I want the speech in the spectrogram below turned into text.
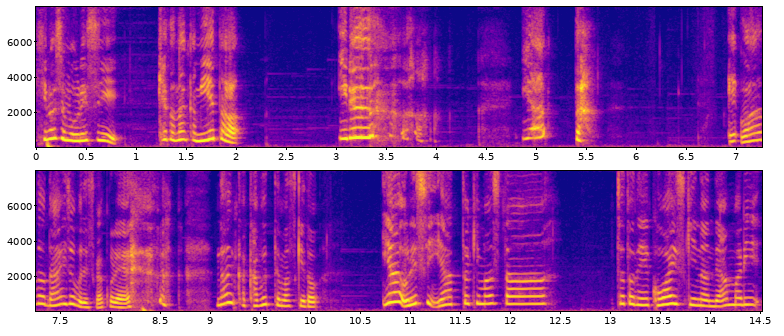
ヒロシも嬉しい。けどなんか見えたいるやったえ、ワード大丈夫ですか？これ。なんか被ってますけど。いや、嬉しい。やっと来ました。ちょっとね、怖いスキンなんであんまり、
